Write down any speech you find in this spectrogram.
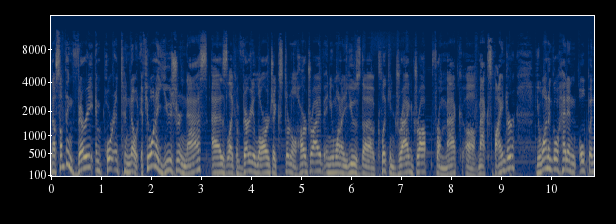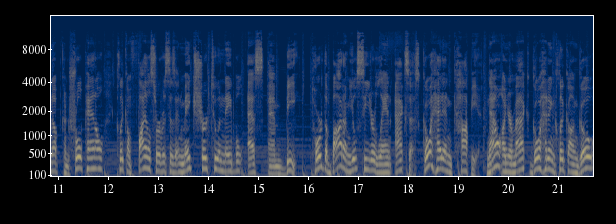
Now, something very important to note, if you want to use your NAS as like a very large external hard drive and you want to use the click and drag drop from Mac, uh, Mac's Finder, you want to go ahead and open up Control Panel, click on File Services, and make sure to enable SMB. Toward the bottom, you'll see your LAN access. Go ahead and copy it. Now on your Mac, go ahead and click on Go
